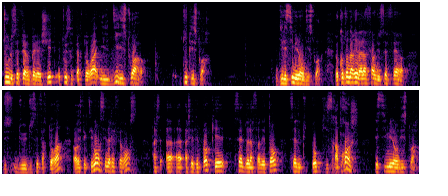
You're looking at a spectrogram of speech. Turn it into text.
tout le Sefer Bereshit et tout le Sefer Torah, il dit l'histoire, toute l'histoire. Il dit les 6 ans d'histoire. Donc quand on arrive à la fin du Sefer, du, du Sefer Torah, alors effectivement, c'est une référence à, cette époque qui est celle de la fin des temps, celle qui se rapproche des 6000 ans d'histoire.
